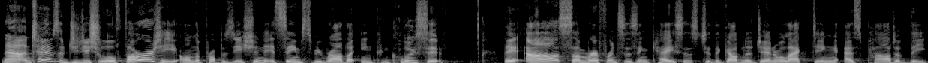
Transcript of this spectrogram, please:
Now, in terms of judicial authority on the proposition, it seems to be rather inconclusive. There are some references in cases to the Governor-General acting as part of the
